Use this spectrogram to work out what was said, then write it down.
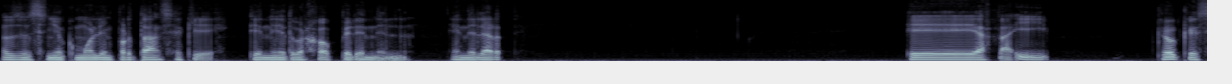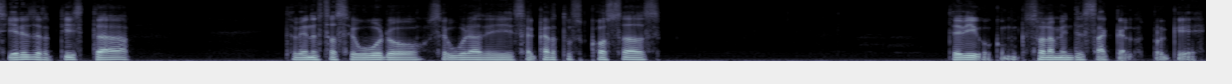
nos enseñó como la importancia que tiene Edward Hopper en el, en el arte. Eh, ajá, y creo que si eres artista, todavía no estás seguro, segura de sacar tus cosas, te digo, como que solamente sácalos, porque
